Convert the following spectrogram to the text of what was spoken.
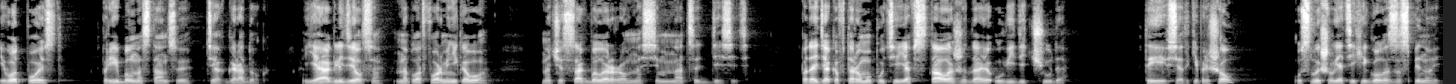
И вот поезд прибыл на станцию Техгородок. Я огляделся, на платформе никого. На часах было ровно 17.10. Подойдя ко второму пути, я встал, ожидая увидеть чудо. «Ты все-таки пришел?» Услышал я тихий голос за спиной.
